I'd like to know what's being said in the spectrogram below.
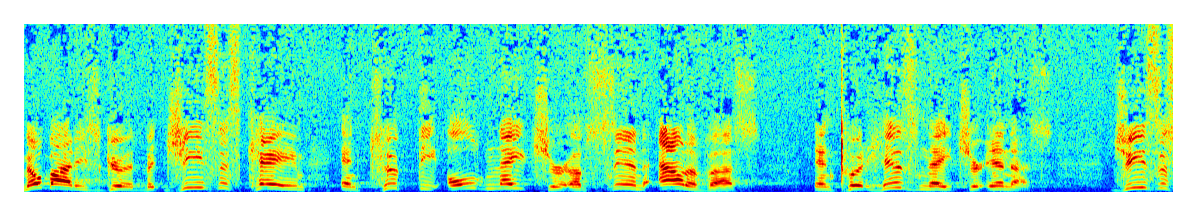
Nobody's good. But Jesus came and took the old nature of sin out of us and put his nature in us. Jesus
